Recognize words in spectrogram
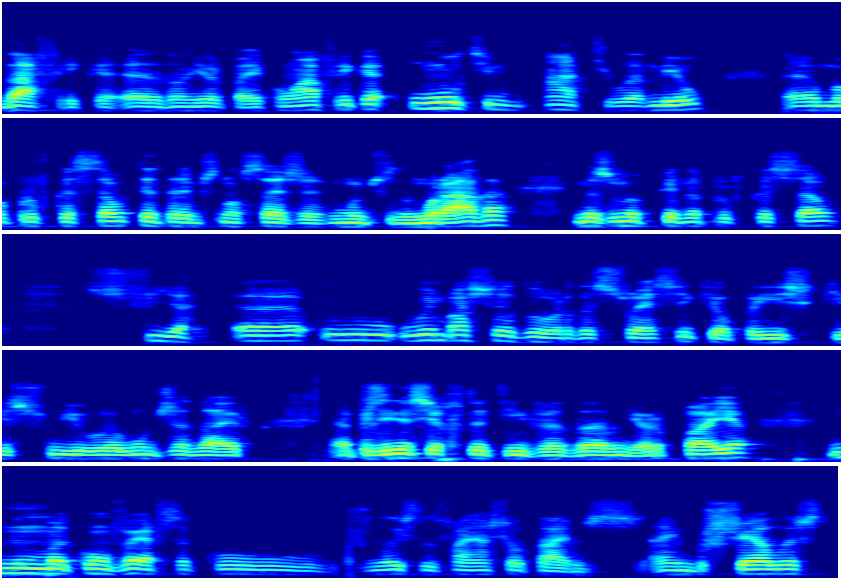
da África, uh, da União Europeia com a África. Um último, Átila, meu, uh, uma provocação que tentaremos que não seja muito demorada, mas uma pequena provocação. Sofia, o, o, embaixador da Suécia, que é o país que assumiu a 1 de janeiro a presidência rotativa da União Europeia, numa conversa com o jornalista do Financial Times em Bruxelas,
